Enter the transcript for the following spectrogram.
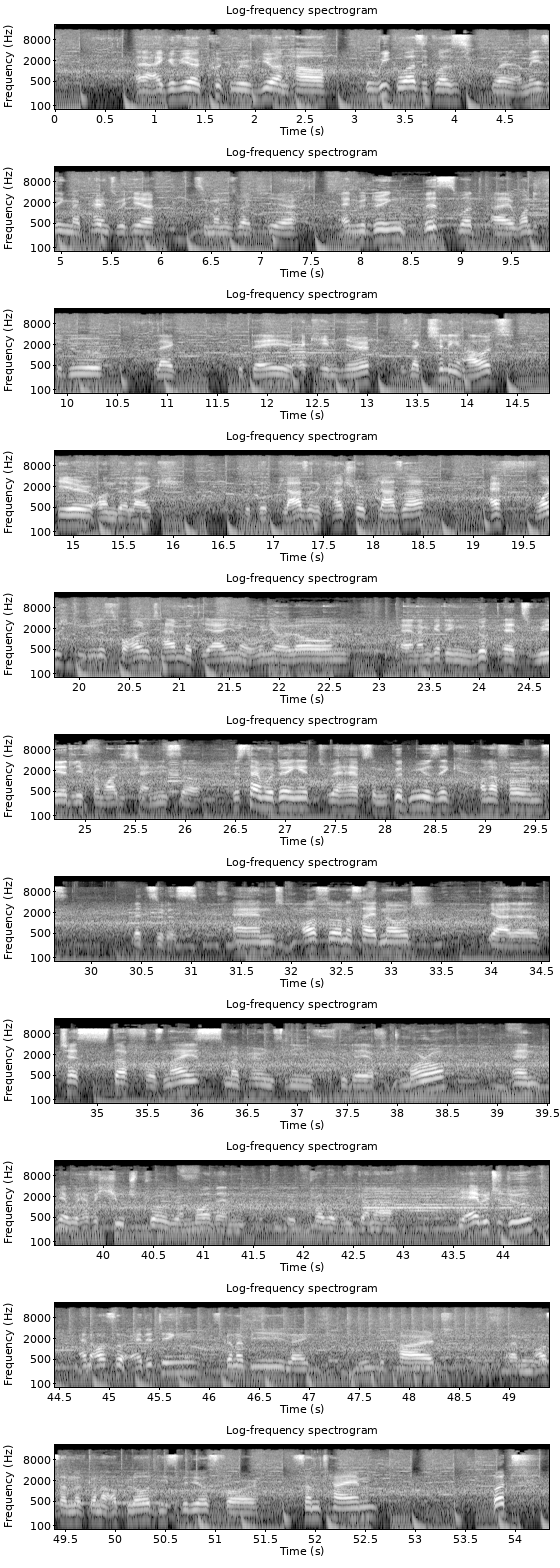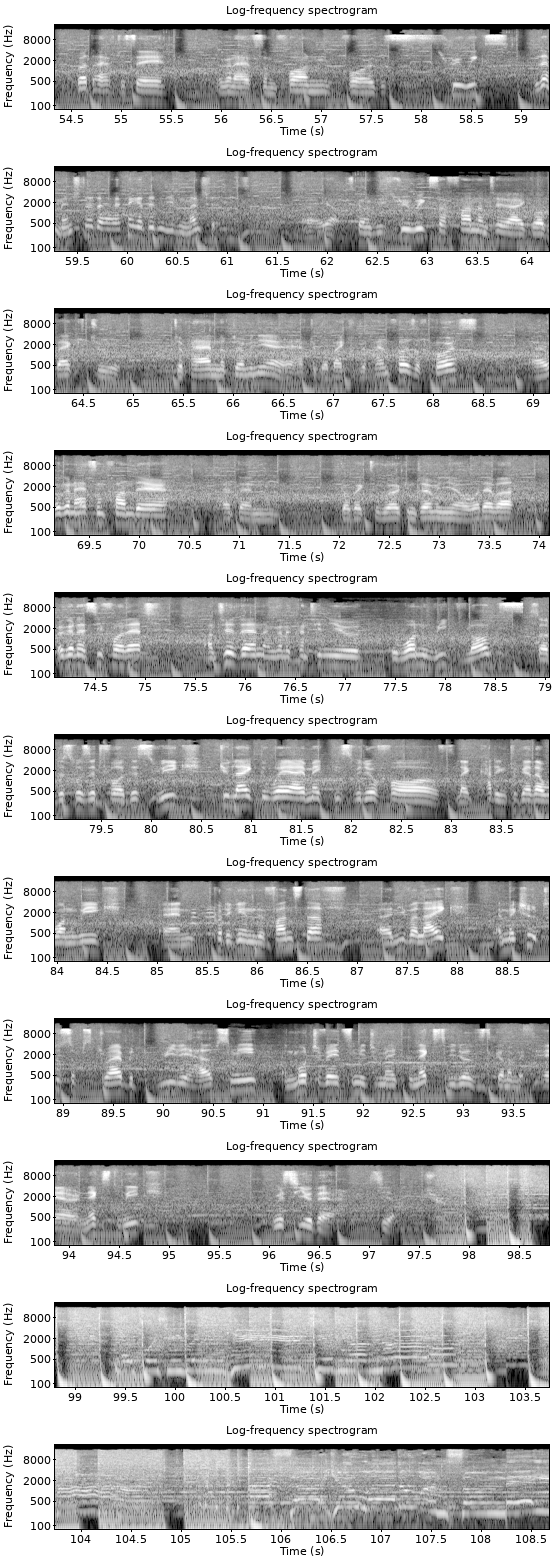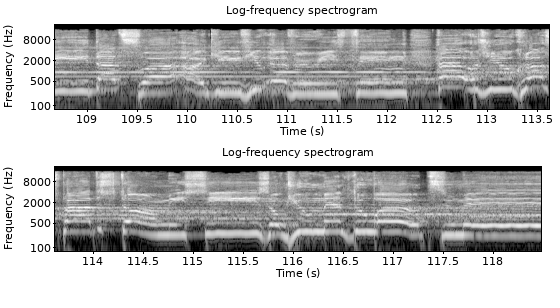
Uh, I give you a quick review on how the week was. It was well amazing. My parents were here. Simon is right here, and we're doing this what I wanted to do, like the day I came here. It's like chilling out here on the like the, the plaza, the cultural plaza. I've wanted to do this for all the time, but yeah, you know, when you're alone and I'm getting looked at weirdly from all these Chinese. So this time we're doing it. We have some good music on our phones. Let's do this. And also on a side note, yeah, the chess stuff was nice. My parents leave the day after tomorrow, and yeah, we have a huge program, more than we're probably gonna be able to do. And also editing is gonna be like a little bit hard. Um, also, I'm not gonna upload these videos for some time, but but I have to say we're gonna have some fun for this three weeks. Did I mention it? I think I didn't even mention it. Uh, yeah, it's gonna be three weeks of fun until I go back to Japan, not Germany. I have to go back to Japan first, of course. Uh, we're gonna have some fun there and then go back to work in Germany or whatever. We're gonna see for that. Until then, I'm gonna continue the one week vlogs. So this was it for this week. If you like the way I make this video for like cutting together one week and putting in the fun stuff, uh, leave a like and make sure to subscribe. It really helps me and motivates me to make the next video that's gonna air next week. We'll see you there. See ya. You meant the world to me.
